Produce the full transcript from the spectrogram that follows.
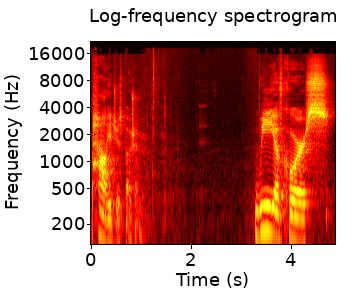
Polyjuice potion. We of course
